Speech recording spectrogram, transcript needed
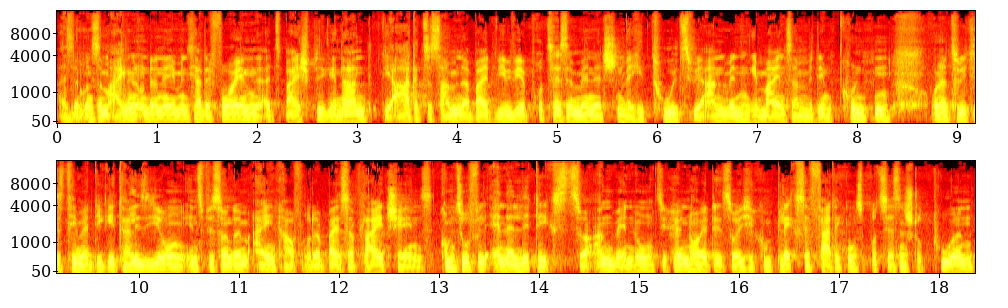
Also in unserem eigenen Unternehmen, ich hatte vorhin als Beispiel genannt, die Art der Zusammenarbeit, wie wir Prozesse managen, welche Tools wir anwenden, gemeinsam mit dem Kunden und natürlich das Thema Digitalisierung, insbesondere im Einkauf oder bei Supply Chains, kommt so viel Analytics zur Anwendung. Sie können heute solche komplexe Fertigungsprozesse, Strukturen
